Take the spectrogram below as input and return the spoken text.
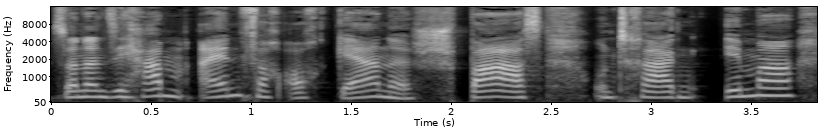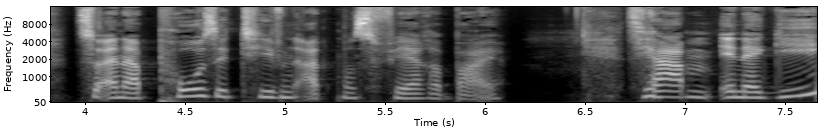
sondern sie haben einfach auch gerne Spaß und tragen immer zu einer positiven Atmosphäre bei. Sie haben Energie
